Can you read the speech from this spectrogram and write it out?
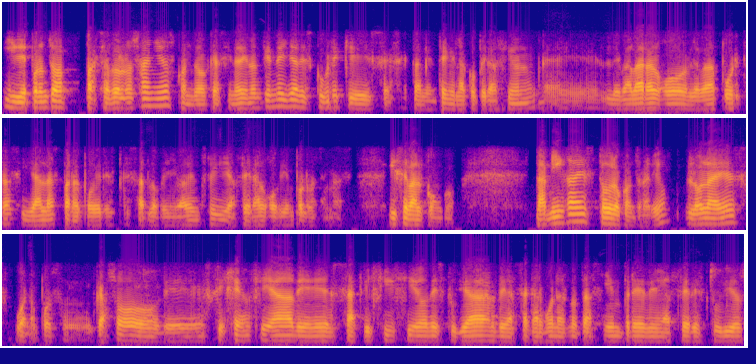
y de pronto, pasados los años, cuando casi nadie lo entiende, ella descubre que es exactamente que la cooperación eh, le va a dar algo, le va a dar puertas y alas para poder expresar lo que lleva dentro y hacer algo bien por los demás. Y se va al Congo. La amiga es todo lo contrario. Lola es, bueno, pues un caso de exigencia, de sacrificio, de estudiar, de sacar buenas notas siempre, de hacer estudios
